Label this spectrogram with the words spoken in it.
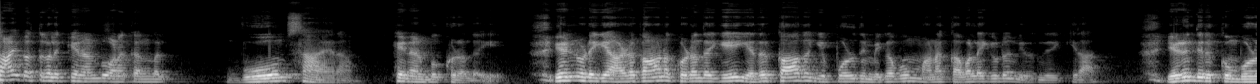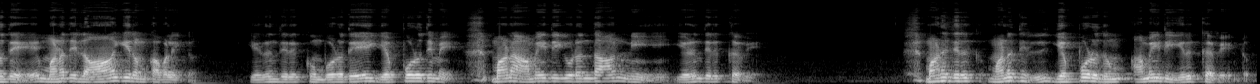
சாய் பக்தர்களுக்கு என் அன்பு வணக்கங்கள். ஓம் சாய்ராம். என் அன்பு குழந்தையே என்னுடைய அழகான குழந்தையே எதற்காக இப்பொழுது மிகவும் மனக்கவலையுடன் இருந்திருக்கிறார் எழுந்திருக்கும் பொழுதே மனதில் ஆயிரம் கவலைகள். எழுந்திருக்கும் பொழுதே எப்பொழுதுமே மன அமைதியுடன் தான் நீ எழுந்திருக்கவே மனதிற்கு மனதில் எப்பொழுதும் அமைதி இருக்க வேண்டும்.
